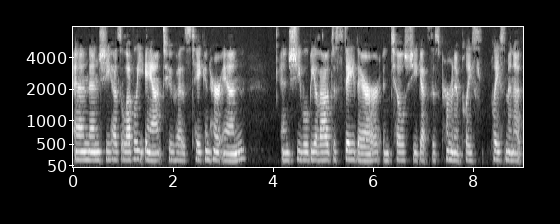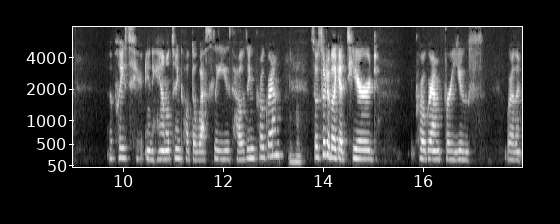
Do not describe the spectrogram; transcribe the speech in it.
and then she has a lovely aunt who has taken her in, and she will be allowed to stay there until she gets this permanent place placement at a place in Hamilton called the Wesley Youth Housing Program. Mhm. So it's sort of like a tiered program for youth where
